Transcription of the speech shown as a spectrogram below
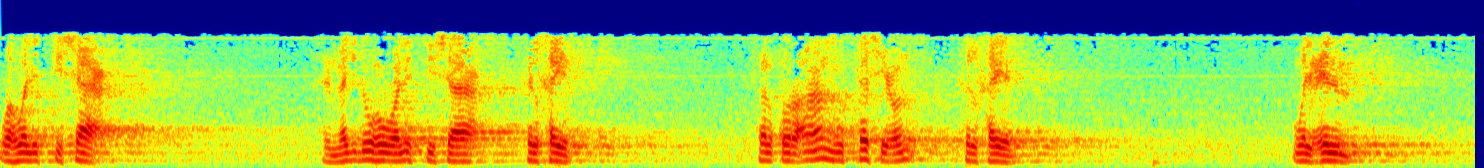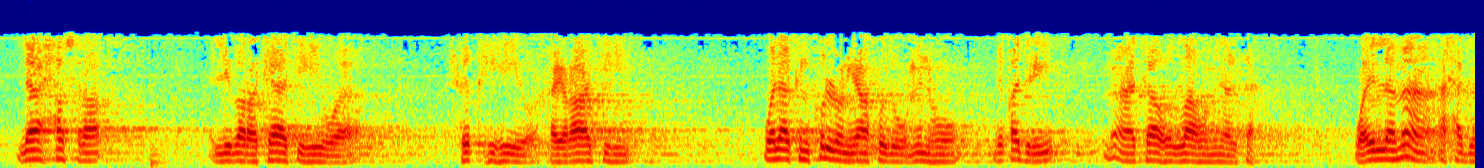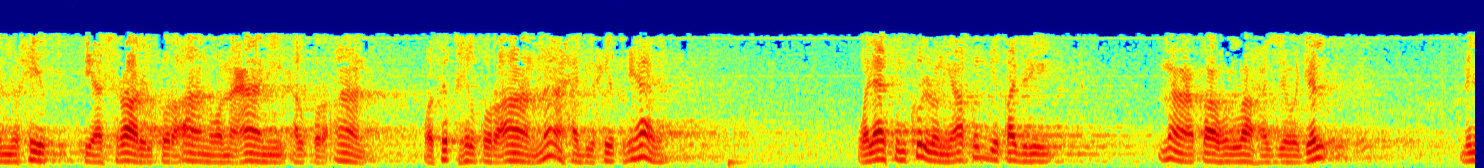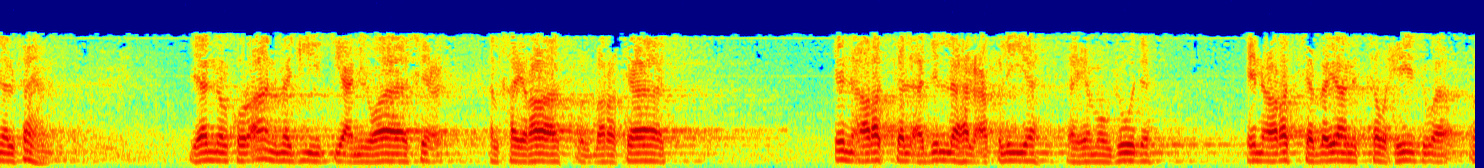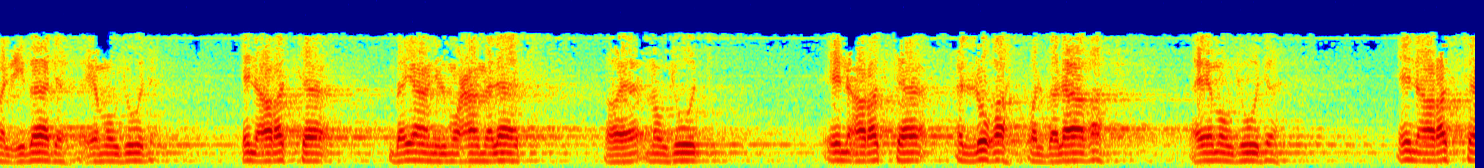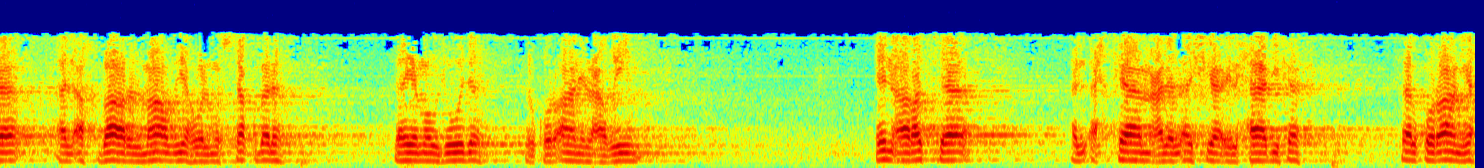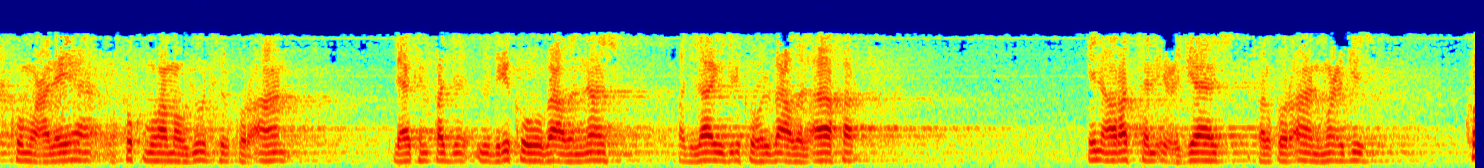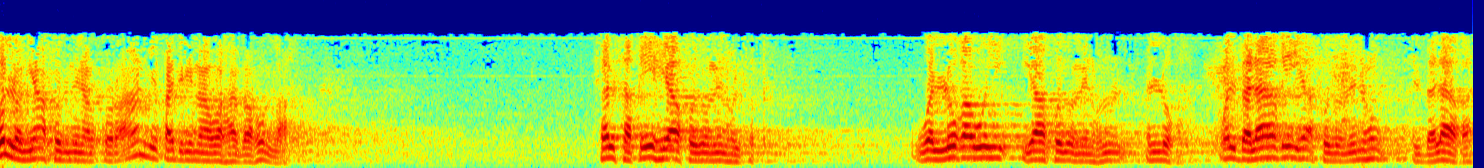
وهو الاتساع. المجد هو الاتساع في الخير. فالقرآن متسع في الخير والعلم لا حصر لبركاته وفقهه وخيراته. ولكن كل يأخذ منه بقدر ما أتاه الله من الفهم. وإلا ما أحد يحيط بأسرار القرآن ومعاني القرآن وفقه القرآن ما أحد يحيط بهذا. ولكن كل يأخذ بقدر ما أعطاه الله عز وجل من الفهم. لأن القرآن مجيد يعني واسع الخيرات والبركات. إن أردت الأدلة العقلية فهي موجودة. إن أردت بيان التوحيد والعبادة فهي موجودة. إن أردت بيان المعاملات فهي موجود. إن أردت اللغة والبلاغة فهي موجودة. إن أردت الأخبار الماضية والمستقبلة فهي موجودة في القرآن العظيم. إن أردت الأحكام على الأشياء الحادثة فالقرآن يحكم عليها وحكمها موجود في القرآن لكن قد يدركه بعض الناس قد لا يدركه البعض الآخر. إن أردت الإعجاز فالقرآن معجز. كل يأخذ من القرآن بقدر ما وهبه الله. فالفقيه يأخذ منه الفقه. واللغوي يأخذ منه اللغة والبلاغي يأخذ منه البلاغة.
